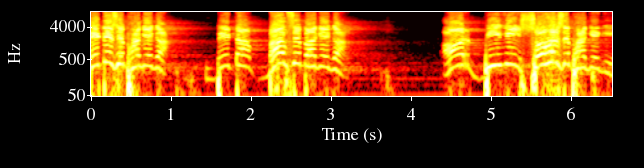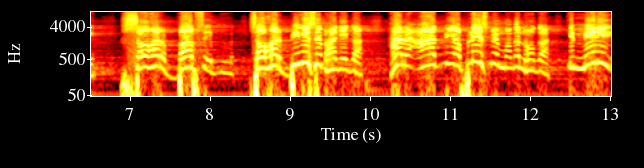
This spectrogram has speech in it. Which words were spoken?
بیٹے سے بھاگے گا، بیٹا باپ سے بھاگے گا، اور بیوی شوہر سے بھاگے گی۔ شوہر باپ سے، شوہر بیوی سے بھاگے گا۔ ہر آدمی اپنے اس میں مگن ہوگا کہ میری،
